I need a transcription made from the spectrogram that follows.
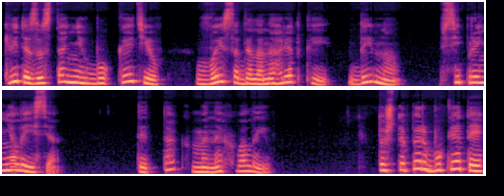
Квіти з останніх букетів висадила на грядки. Дивно, всі прийнялися. Ти так мене хвалив. Тож тепер букети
